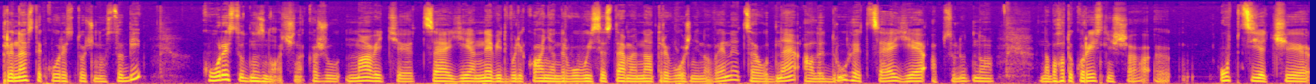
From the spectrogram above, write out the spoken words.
принести користь точно собі. Користь однозначна. Кажу, навіть е, це є не відволікання нервової системи на тривожні новини, це одне, але друге, це є абсолютно набагато корисніша е, опція чи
